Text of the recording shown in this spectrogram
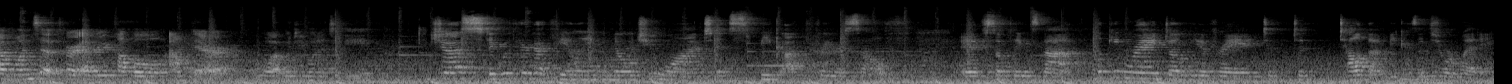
have one tip for every couple out there, what would you want it to be? Just stick with your gut feeling, know what you want, and speak up for yourself. If something's not looking right, don't be afraid to, to tell them because it's your wedding.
